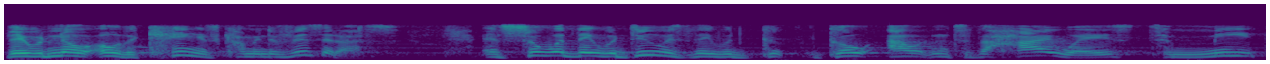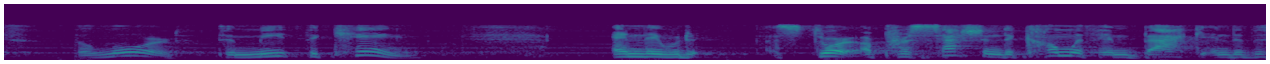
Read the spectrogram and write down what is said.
they would know, oh, the king is coming to visit us. And so what they would do is they would go out into the highways to meet the Lord, to meet the king and they would start a procession to come with him back into the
